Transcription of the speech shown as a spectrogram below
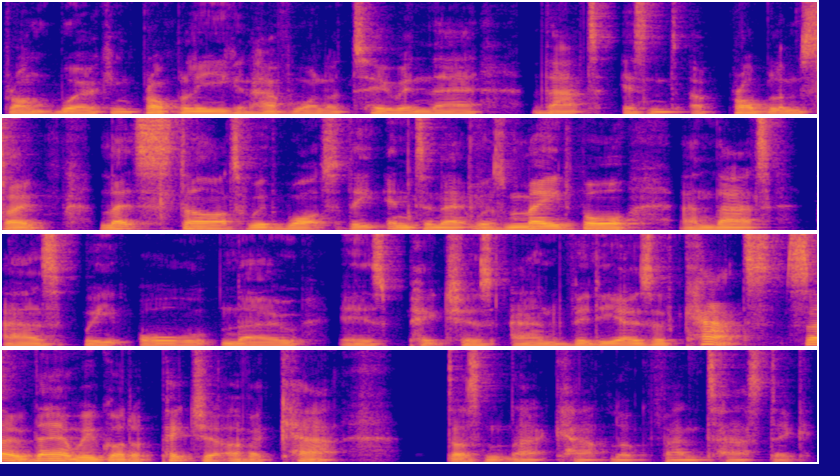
from working properly. You can have one or two in there. That isn't a problem. So let's start with what the internet was made for. And that, as we all know, is pictures and videos of cats. So there we've got a picture of a cat. Doesn't that cat look fantastic?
